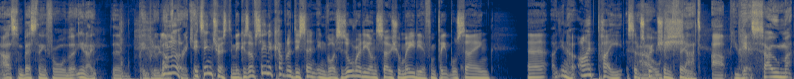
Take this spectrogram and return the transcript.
us, and best thing for all the, you know, the people who Well, love look, cricket. it's interesting because I've seen a couple of dissenting voices already on social media from people saying, uh, you know, I pay a subscription oh, fee. Shut up! You get so much.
